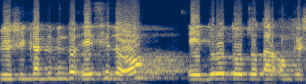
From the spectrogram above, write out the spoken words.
প্রিয় শিক্ষার্থীবৃন্দ, এই ছিল এই দূরত্ব উচ্চতার অঙ্কের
